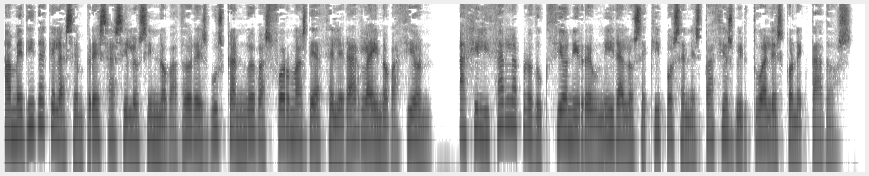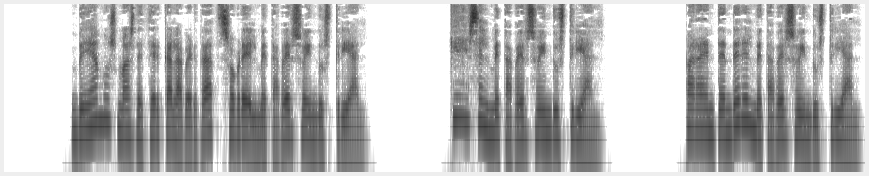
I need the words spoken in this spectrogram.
a medida que las empresas y los innovadores buscan nuevas formas de acelerar la innovación, agilizar la producción y reunir a los equipos en espacios virtuales conectados. Veamos más de cerca la verdad sobre el metaverso industrial. ¿Qué es el metaverso industrial? Para entender el metaverso industrial,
